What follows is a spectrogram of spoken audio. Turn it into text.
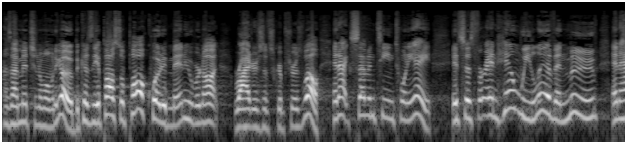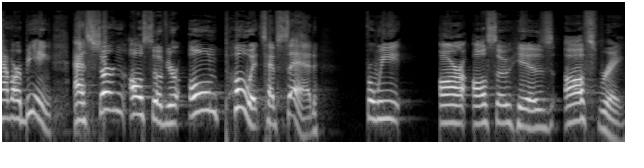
as I mentioned a moment ago, because the apostle Paul quoted men who were not writers of scripture as well. In Acts 17, 28, it says, For in him we live and move and have our being, as certain also of your own poets have said, for we are also his offspring.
